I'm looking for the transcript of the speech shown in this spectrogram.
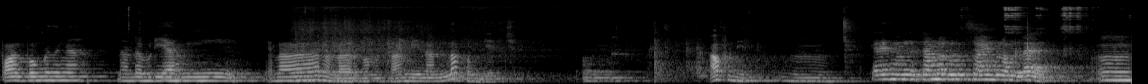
பால் பொங்குதுங்க நல்லபடியாக எல்லோரும் நல்லா இருக்கும் சாமி. நல்லா பொங்கிடுச்சு ஆஃப் பண்ணிடு டம்ளர் ஊற்றி சாமி போடலாம்ல ம்.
